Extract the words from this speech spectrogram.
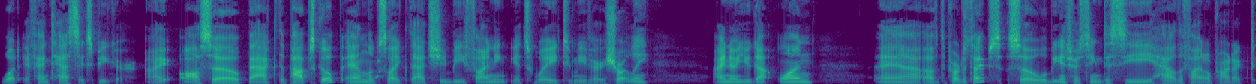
What a fantastic speaker. I also back the Popscope and looks like that should be finding its way to me very shortly. I know you got one uh, of the prototypes, so it will be interesting to see how the final product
